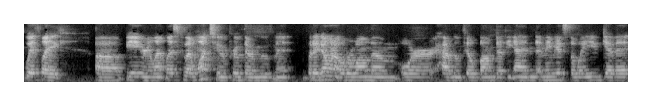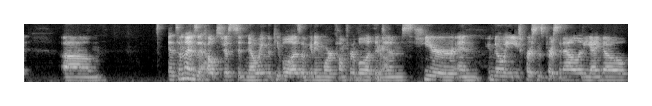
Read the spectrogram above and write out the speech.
with like uh, being relentless because I want to improve their movement, but I don't want to overwhelm them or have them feel bummed at the end. And maybe it's the way you give it. Um, and sometimes it helps just to knowing the people as I'm getting more comfortable at the Yeah. gyms here and knowing each person's personality. I know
